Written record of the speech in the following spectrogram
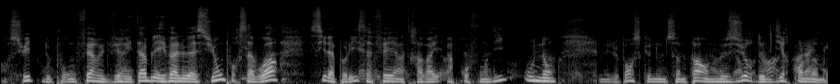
Ensuite, nous pourrons faire une véritable évaluation pour savoir si la police a fait un travail approfondi ou non. Mais je pense que nous ne sommes pas en mesure de le dire pour le moment.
